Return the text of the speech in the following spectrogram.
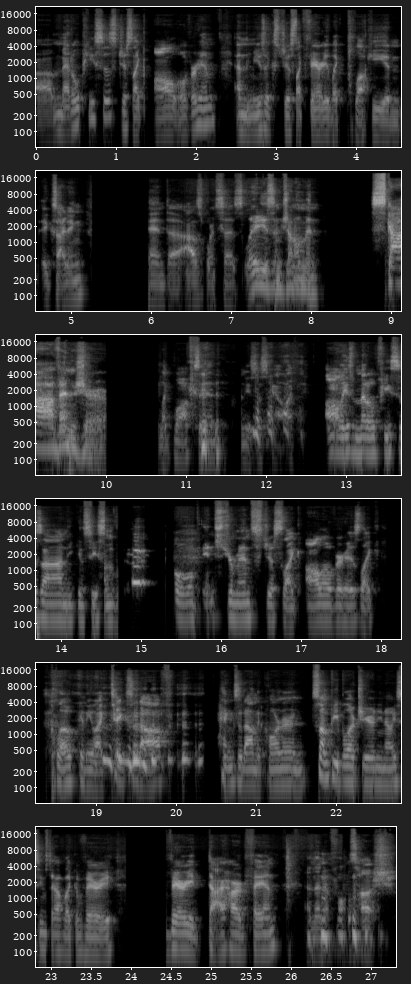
uh, metal pieces just like all over him, and the music's just like very like plucky and exciting. And uh, Osborne says, "Ladies and gentlemen, Scavenger." Like walks in, and he's just got like all these metal pieces on. You can see some old instruments just like all over his like cloak, and he like takes it off, hangs it on the corner, and some people are cheering. You know, he seems to have like a very, very diehard fan. And then it falls hush.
